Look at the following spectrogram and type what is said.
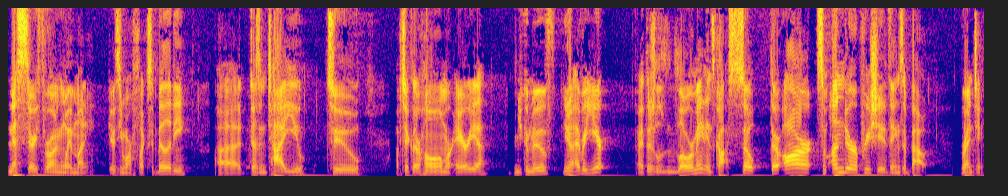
necessary throwing away money. Gives you more flexibility, uh, doesn't tie you to a particular home or area. You can move, you know, every year. Right? There's lower maintenance costs. So there are some underappreciated things about renting.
